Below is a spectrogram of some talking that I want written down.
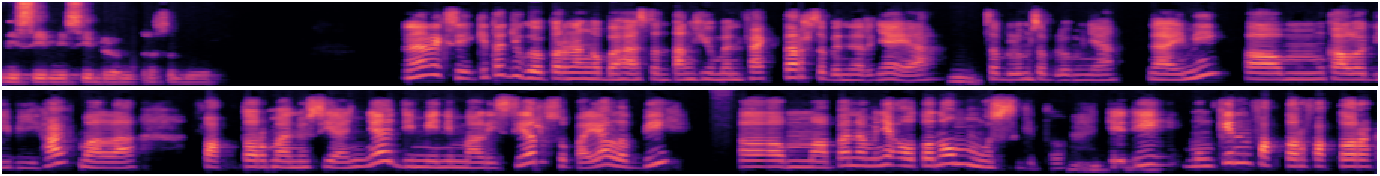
misi-misi drone tersebut. Menarik sih, kita juga pernah ngebahas tentang human factor sebenarnya ya, hmm. sebelum-sebelumnya. Nah ini um, kalau di Beehive malah faktor manusianya diminimalisir supaya lebih um, apa namanya otonomus gitu. Hmm. Jadi mungkin faktor-faktor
